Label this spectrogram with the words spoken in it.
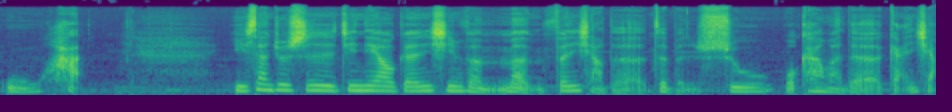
无憾。以上就是今天要跟新粉们分享的这本书，我看完的感想。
